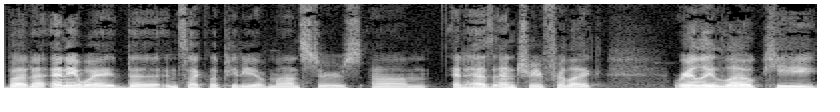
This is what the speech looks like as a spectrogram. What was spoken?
But uh, anyway, the Encyclopedia of Monsters, um, it has entry for like really low-key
